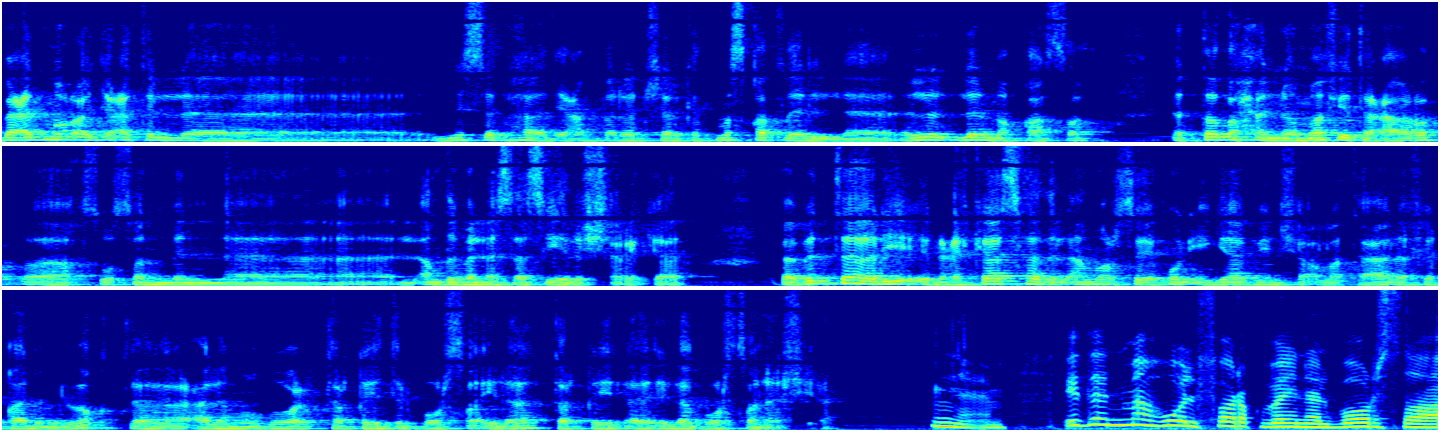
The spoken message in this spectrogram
بعد مراجعة النسب هذه عن طريق شركة مسقط للمقاصة اتضح أنه ما في تعارض خصوصا من الأنظمة الأساسية للشركات. فبالتالي انعكاس هذا الأمر سيكون إيجابي إن شاء الله تعالى في قادم الوقت على موضوع ترقية البورصة إلى ترقيه إلى بورصة ناشئة. نعم إذا ما هو الفرق بين البورصة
